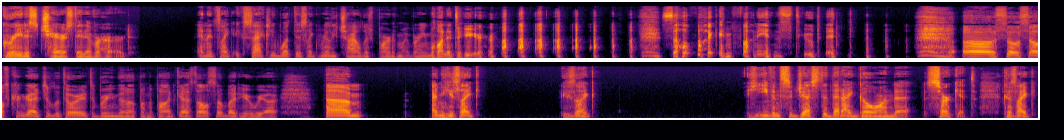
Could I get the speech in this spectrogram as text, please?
greatest chairs they'd ever heard. And it's like exactly what this like really childish part of my brain wanted to hear. so fucking funny and stupid oh, so self congratulatory to bring that up on the podcast also, but here we are. Um, and he's like, he's like, he even suggested that I go on the circuit. Cause like,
